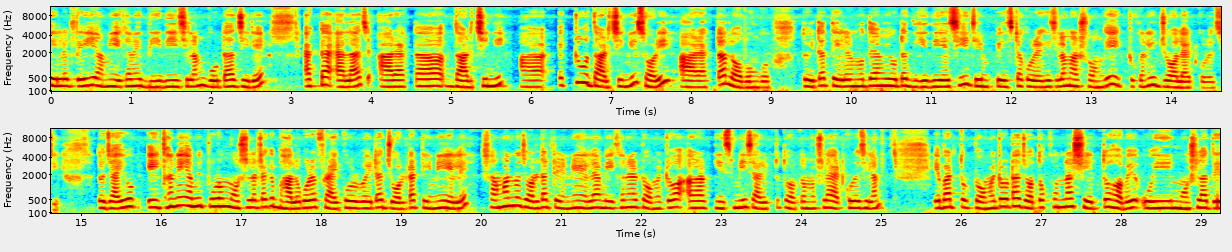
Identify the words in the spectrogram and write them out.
তেলেতেই আমি এখানে দিয়ে দিয়েছিলাম গোটা জিরে, একটা এলাচ আর একটা দারচিনি, আর একটু দারচিনি সরি আর একটা লবঙ্গ। তো এটা তেলের মধ্যে আমি ওটা দিয়ে দিয়েছি, যে পেস্টটা করে রেখেছিলাম, আর সঙ্গে একটুখানি জল অ্যাড করেছি। তো যাই হোক এইখানেই আমি পুরো মশলাটাকে ভালো করে ফ্রাই করব। এটা জলটা টেনে এলে, সামান্য জলটা টেনে এলে আমি এখানে টমেটো আর কিশমিশ আর একটু তরকা মশলা অ্যাড করেছিলাম। এবার তো টমেটোটা যতক্ষণ না সেদ্ধ হবে, ওই মশলাতে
